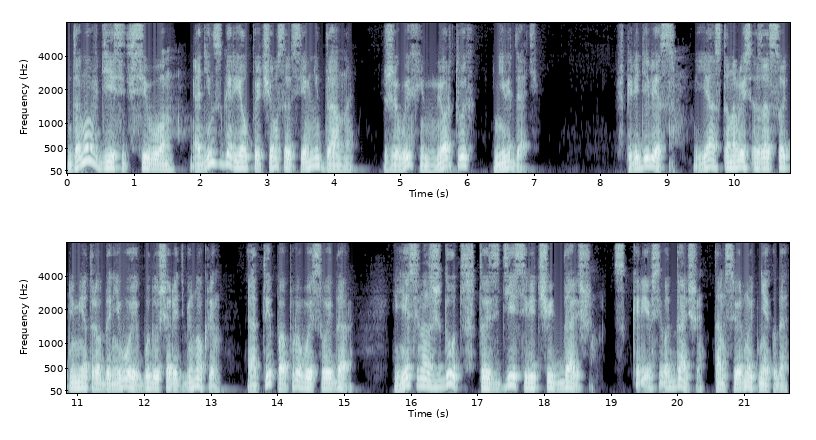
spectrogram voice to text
Домов десять всего. Один сгорел, причем совсем недавно. Живых и мертвых не видать. Впереди лес. Я остановлюсь за сотню метров до него и буду шарить биноклем, а ты попробуй свой дар. Если нас ждут, то здесь или чуть дальше. Скорее всего, дальше. Там свернуть некуда.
